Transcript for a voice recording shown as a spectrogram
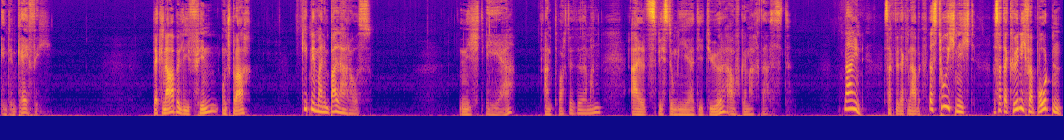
in den Käfig. Der Knabe lief hin und sprach Gib mir meinen Ball heraus. Nicht er, antwortete der Mann, als bis du mir die Tür aufgemacht hast. Nein, sagte der Knabe, das tu ich nicht, das hat der König verboten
